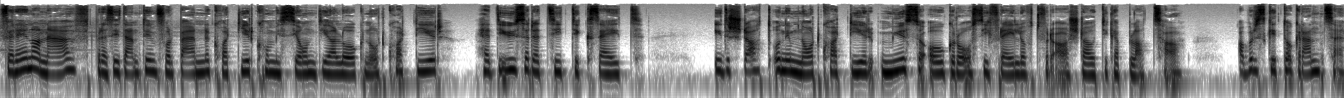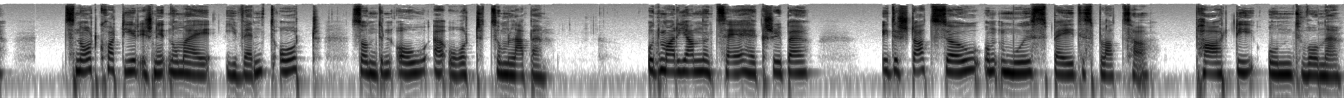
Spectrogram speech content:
Verena Neff, Präsidentin der Berner Quartierkommission Dialog Nordquartier, hat in unserer Zeitung gesagt, in der Stadt und im Nordquartier müssen auch grosse Freiluftveranstaltungen Platz haben. Aber es gibt auch Grenzen. Das Nordquartier ist nicht nur ein Eventort, sondern auch ein Ort zum Leben. Und Marianne C. hat geschrieben, in der Stadt soll und muss beides Platz haben. Party und Wohnen.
